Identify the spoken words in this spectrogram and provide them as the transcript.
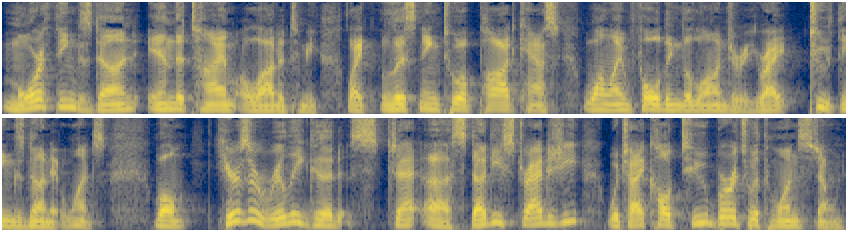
more things done in the time allotted to me, like listening to a podcast while I'm folding the laundry, right? Two things done at once. Well, here's a really good st- uh, study strategy, which I call two birds with one stone.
